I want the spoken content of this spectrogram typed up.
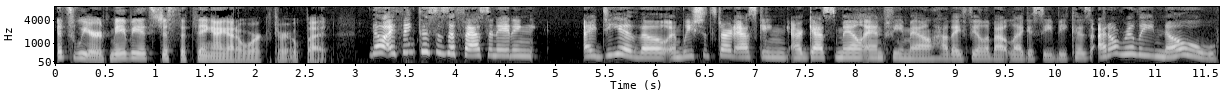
It's weird. Maybe it's just the thing I got to work through, but No, I think this is a fascinating idea, though, and we should start asking our guests, male and female, how they feel about legacy because I don't really know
